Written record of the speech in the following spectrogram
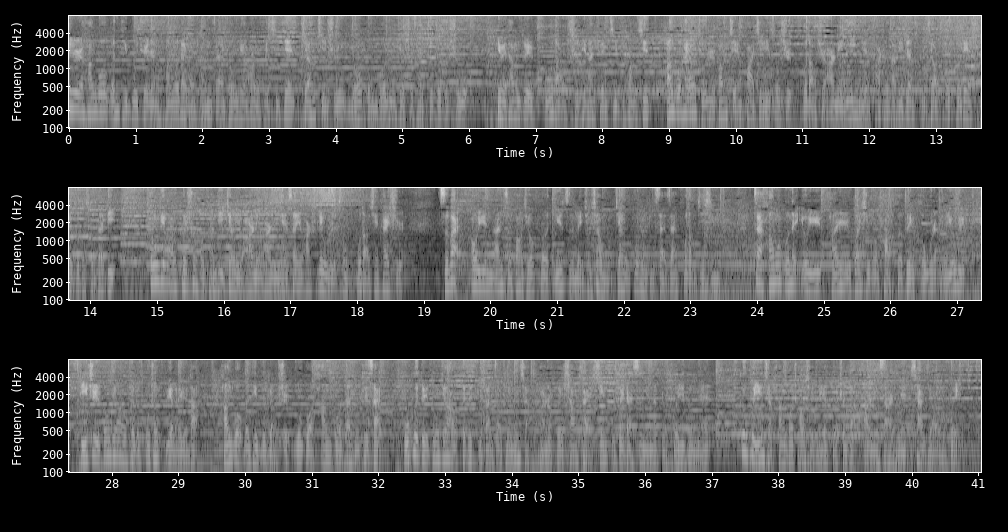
近日，韩国文体部确认，韩国代表团在东京奥运会期间将仅食用由本国入境食材制作的食物，因为他们对福岛食品安全极不放心。韩国还要求日方简化检疫措施。福岛是2011年发生大地震、海啸和核电事故的所在地。东京奥运会圣火传递将于2020年3月26日从福岛县开始。此外，奥运男子棒球和女子垒球项目将有部分比赛在福岛进行。在韩国国内，由于韩日关系恶化和对核污染的忧虑，抵制东京奥运会的呼声越来越大。韩国文体部表示，如果韩国单独退赛，不会对东京奥运会的举办造成影响，反而会伤害辛苦备战四年的本国运动员，更会影响韩国朝鲜联合申办2032年夏季奥运会。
